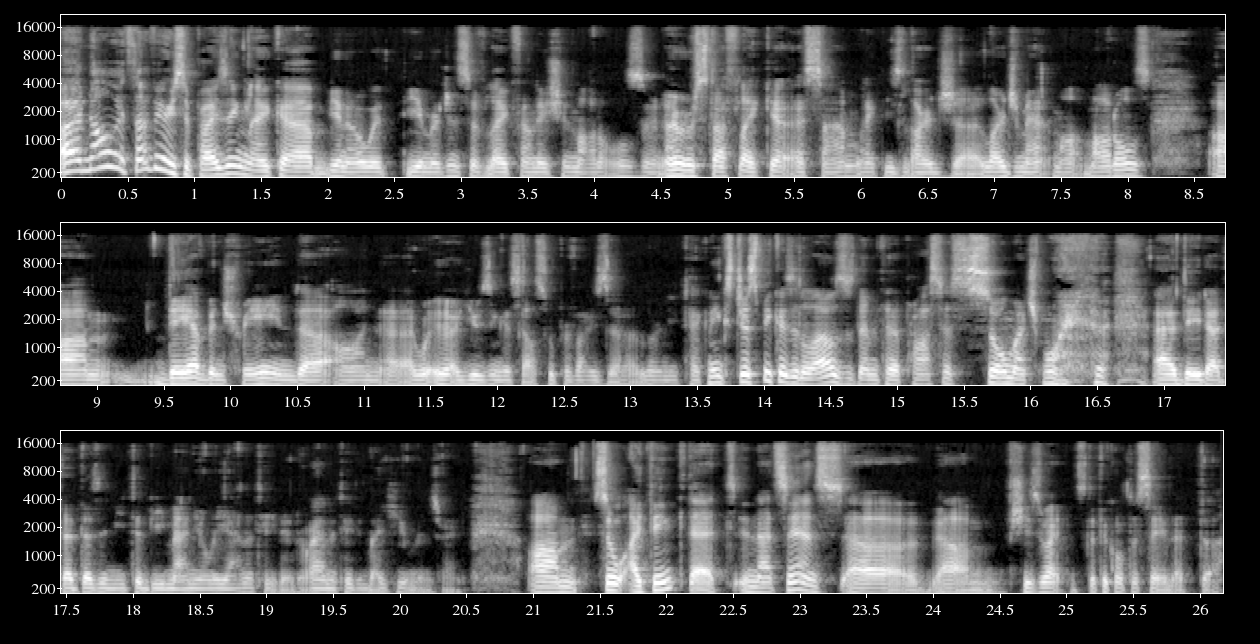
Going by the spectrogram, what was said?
Uh no, it's not very surprising like um, you know, with the emergence of like foundation models or, or stuff like uh, SAM, like these large uh, large models um, they have been trained uh, on uh, uh, using a self-supervised uh, learning techniques just because it allows them to process so much more uh, data that doesn't need to be manually annotated or annotated by humans, right? Um, so I think that in that sense, uh, um, she's right. It's difficult to say that uh,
